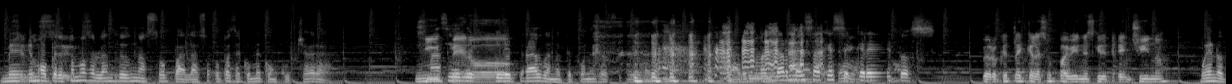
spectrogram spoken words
Memo, nos- pero estamos hablando de una sopa. La sopa se come con cuchara. Y Sí, más si pero- detrás, bueno, te pones a, a- Mandar mensajes secretos. pero qué tal que la sopa viene escrita en chino. Bueno,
